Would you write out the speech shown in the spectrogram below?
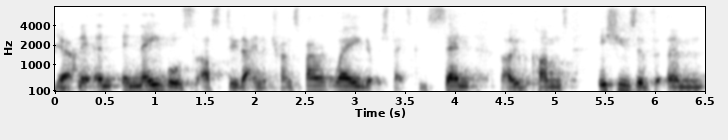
Yeah. And it and enables us to do that in a transparent way that respects consent that overcomes issues of um,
